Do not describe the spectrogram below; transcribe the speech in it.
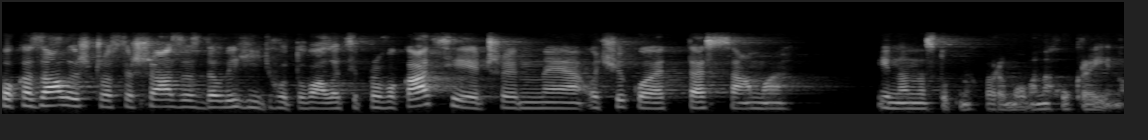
показали, що США заздалегідь готували ці провокації, чи не очікує те саме і на наступних перемовинах Україну?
